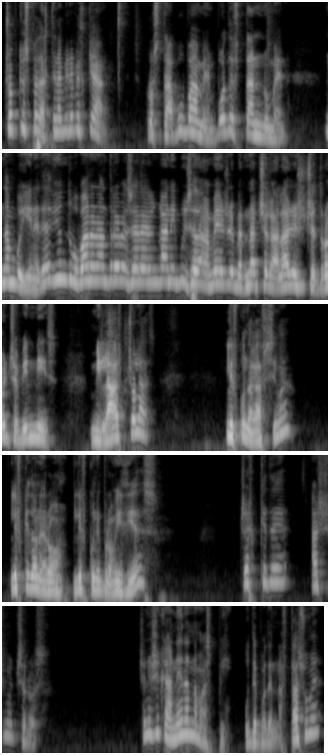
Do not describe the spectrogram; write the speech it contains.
Και όποιος πεταχτεί να πει ρε παιδιά, προς τα που πάμε, πότε φτάνουμε, να μου γίνεται, διότι που πάνε να ντρέπεσαι ρε κάνει που είσαι δαμέ και περνάς και καλά και έχεις και τρώει και πίνεις. Μιλάς κιόλας. Λήφκουν τα καύσιμα, λήφκει το νερό, λήφκουν οι προμήθειες και έρχεται άσχημο τσερός. Και δεν έχει κανένα να μας πει ούτε πότε να φτάσουμε,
